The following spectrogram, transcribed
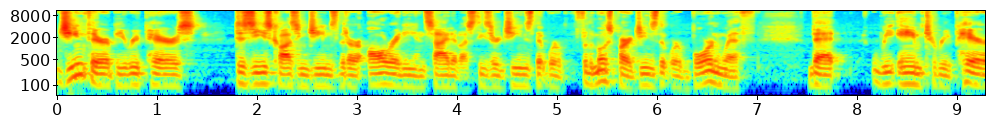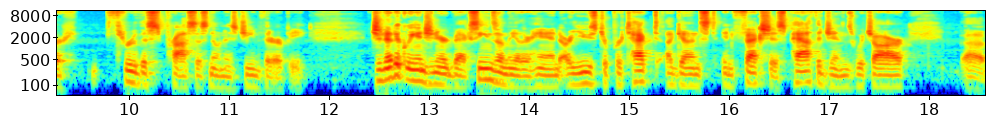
Gene therapy repairs disease-causing genes that are already inside of us. These are genes that were, for the most part, genes that we're born with that we aim to repair through this process known as gene therapy. Genetically engineered vaccines, on the other hand, are used to protect against infectious pathogens, which are, uh,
